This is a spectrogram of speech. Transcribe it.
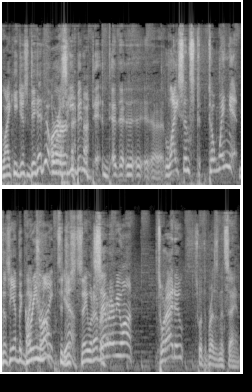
Like he just did? Or, has he been uh, uh, uh, licensed to wing it? Does he have the green light to Yeah. just say whatever? Say whatever you want. It's what I do. It's what the president's saying.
